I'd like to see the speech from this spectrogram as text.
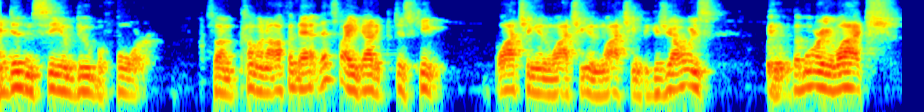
I didn't see him do before. So I'm coming off of that. That's why you got to just keep watching and watching and watching because you always, the more you watch,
